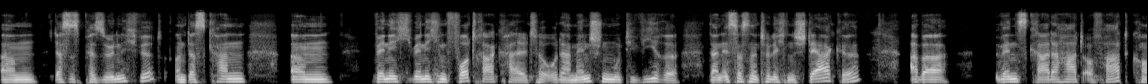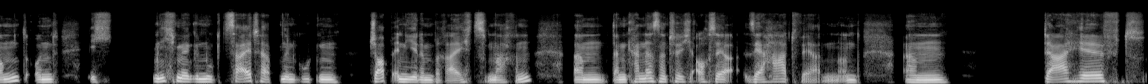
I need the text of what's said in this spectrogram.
ähm, dass es persönlich wird. Und das kann, ähm, wenn ich, wenn ich einen Vortrag halte oder Menschen motiviere, dann ist das natürlich eine Stärke. Aber wenn es gerade hart auf hart kommt und ich nicht mehr genug Zeit habe, einen guten Job in jedem Bereich zu machen, ähm, dann kann das natürlich auch sehr, sehr hart werden. Und ähm, da hilft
